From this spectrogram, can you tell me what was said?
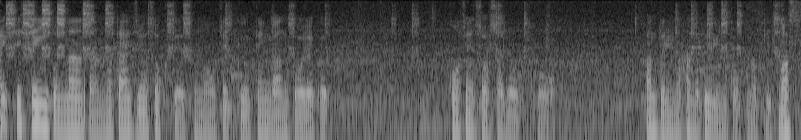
はい、システインコのナナさんの体重測定、そのチェック、点眼投薬、光線照射療法、ハンドリング、ハンドフィーリングと行っていきます。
